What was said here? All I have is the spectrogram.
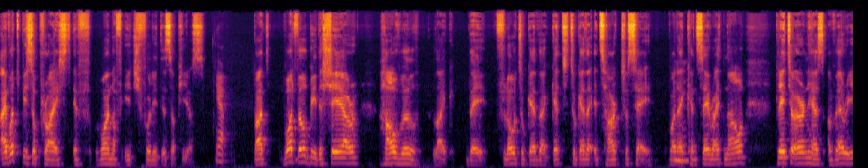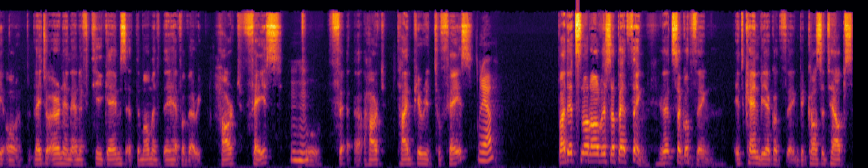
I would be surprised if one of each fully disappears. Yeah. but what will be the share? How will like they flow together get together? It's hard to say. What i mm-hmm. can say right now play to earn has a very or play to earn in nft games at the moment they have a very hard phase to fa- a hard time period to face. Yeah. but it's not always a bad thing. That's a good thing. It can be a good thing because it helps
